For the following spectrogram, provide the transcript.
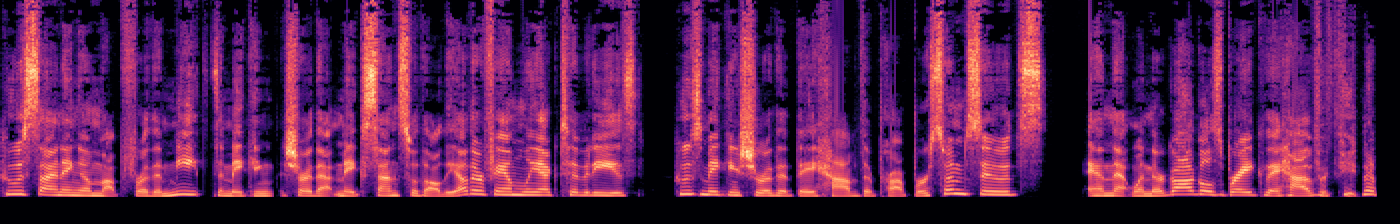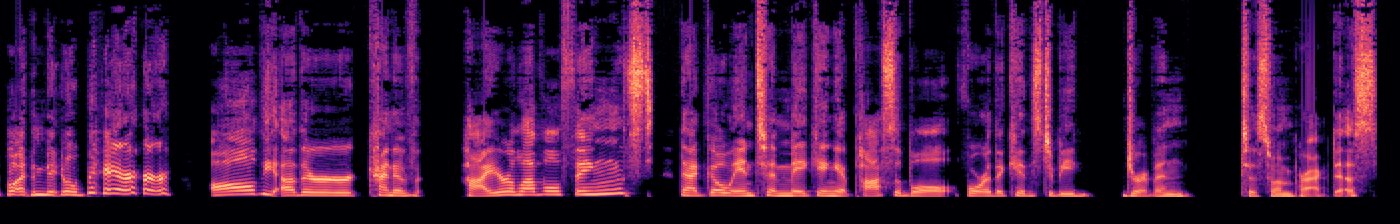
who's signing them up for the meets and making sure that makes sense with all the other family activities, who's making sure that they have the proper swimsuits and that when their goggles break, they have, you know, a new pair, all the other kind of higher level things that go into making it possible for the kids to be driven to swim practice.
